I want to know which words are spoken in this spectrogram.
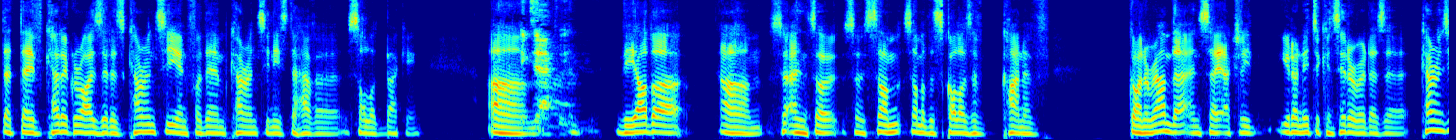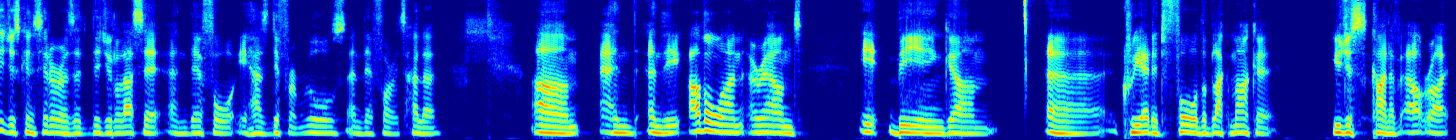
that they've categorized it as currency, and for them, currency needs to have a solid backing. Um, exactly. The other, um, so and so, so some some of the scholars have kind of gone around that and say actually you don't need to consider it as a currency, just consider it as a digital asset, and therefore it has different rules, and therefore it's halal. Um, and and the other one around it being um, uh, created for the black market, you just kind of outright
